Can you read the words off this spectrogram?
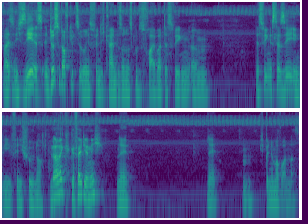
weiß ich nicht, See ist. In Düsseldorf gibt es übrigens, finde ich, kein besonders gutes Freibad, deswegen, ähm, deswegen ist der See irgendwie, finde ich, schöner. Lörrick gefällt dir nicht? Nee. Nee. Mhm. Ich bin immer woanders.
